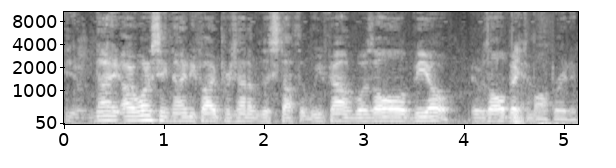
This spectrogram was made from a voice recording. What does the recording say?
you know, I want to say ninety-five percent of the stuff that we found was all VO. It was all victim operated.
